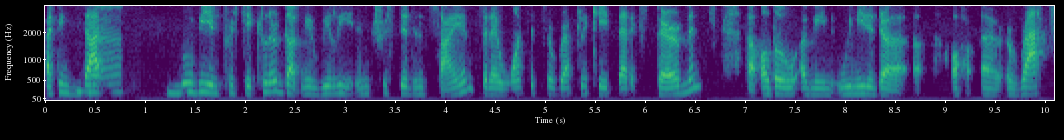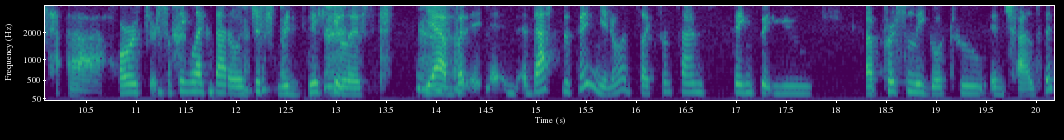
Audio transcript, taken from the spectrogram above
i think that yeah. movie in particular got me really interested in science and i wanted to replicate that experiment uh, although i mean we needed a, a, a rat's uh, heart or something like that it was just ridiculous yeah but it, that's the thing you know it's like sometimes things that you uh, personally go through in childhood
